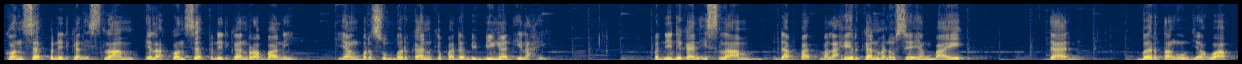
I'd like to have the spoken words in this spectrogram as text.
Konsep pendidikan Islam ialah konsep pendidikan Rabbani yang bersumberkan kepada bimbingan ilahi pendidikan Islam dapat melahirkan manusia yang baik dan bertanggungjawab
